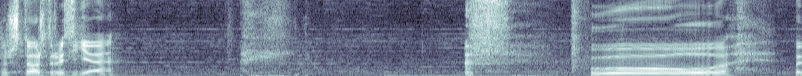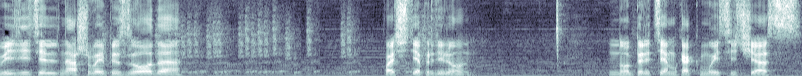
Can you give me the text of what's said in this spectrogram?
Ну что ж, друзья. Фу. Победитель нашего эпизода почти определен. Но перед тем, как мы сейчас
